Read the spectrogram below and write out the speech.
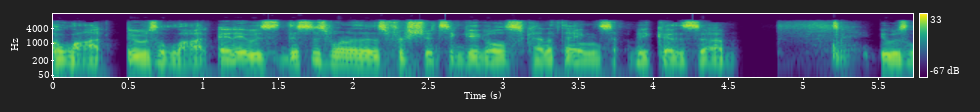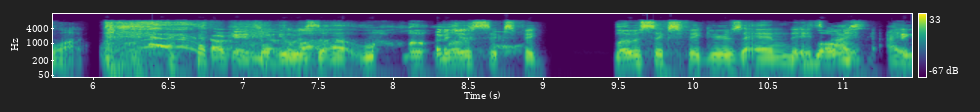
a lot. It was a lot, and it was. This is one of those for shits and giggles kind of things because um, it was a lot. okay, so it was uh, low, low, six fig, low six figures, and it's I, I,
